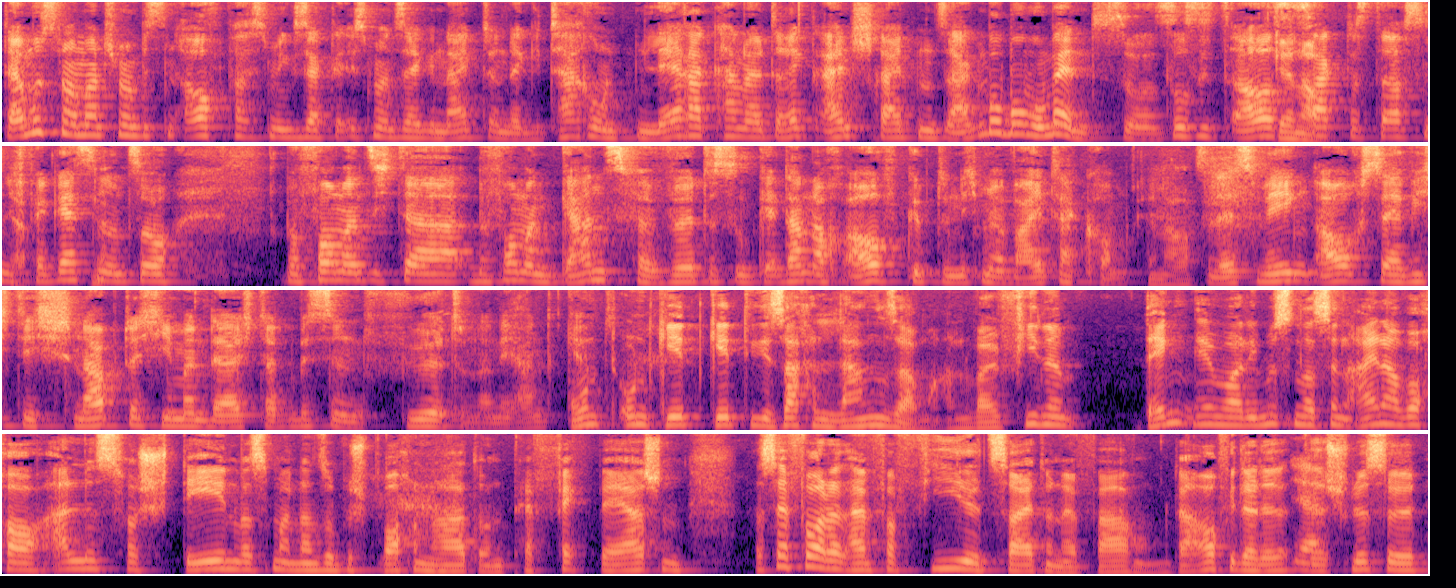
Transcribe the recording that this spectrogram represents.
da muss man manchmal ein bisschen aufpassen. Wie gesagt, da ist man sehr geneigt an der Gitarre und ein Lehrer kann halt direkt einschreiten und sagen, Moment, so, so sieht's aus, genau. zack, das darfst du nicht vergessen und so bevor man sich da, bevor man ganz verwirrt ist und dann auch aufgibt und nicht mehr weiterkommt. Genau. Also deswegen auch sehr wichtig, schnappt euch jemanden, der euch da ein bisschen führt und an die Hand gibt. Und, und geht, geht die Sache langsam an, weil viele denken immer, die müssen das in einer Woche auch alles verstehen, was man dann so besprochen hat und perfekt beherrschen. Das erfordert einfach viel Zeit und Erfahrung. Da auch wieder der, ja. der Schlüssel,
